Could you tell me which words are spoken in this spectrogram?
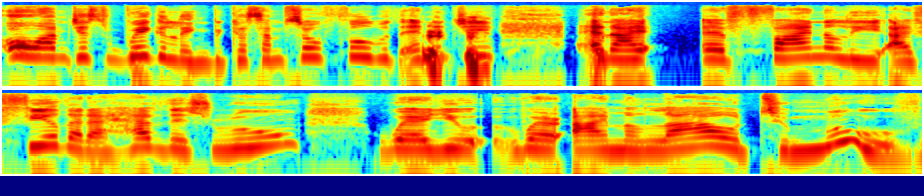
oh, I'm just wiggling because I'm so full with energy. and I uh, finally, I feel that I have this room where you, where I'm allowed to move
